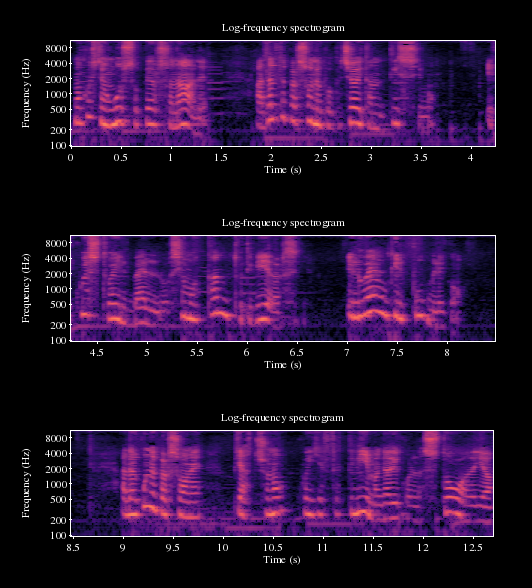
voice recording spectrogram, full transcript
Ma questo è un gusto personale, ad altre persone può piacere tantissimo e questo è il bello, siamo tanto diversi e lo è anche il pubblico. Ad alcune persone piacciono quegli effetti lì, magari con la storia,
